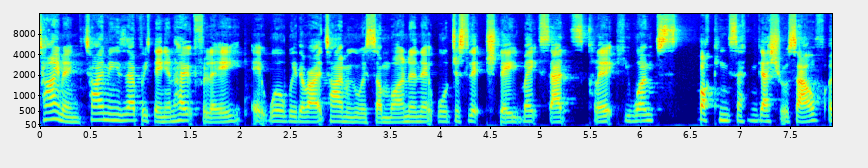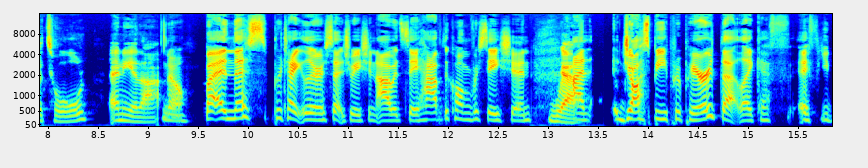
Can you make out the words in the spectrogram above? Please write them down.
timing. Timing is everything. And hopefully it will be the right timing with someone and it will just literally make sense, click. You won't fucking second guess yourself at all. Any of that. No. But in this particular situation, I would say have the conversation Yeah. and just be prepared that like if if you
